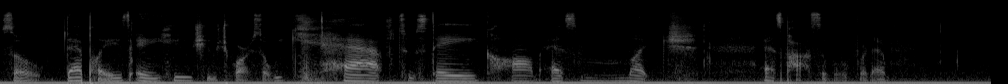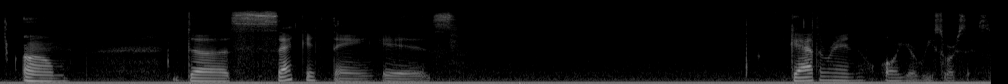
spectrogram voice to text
So that plays a huge, huge part. So we have to stay calm as much as possible for them. Um, the second thing is gathering all your resources.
